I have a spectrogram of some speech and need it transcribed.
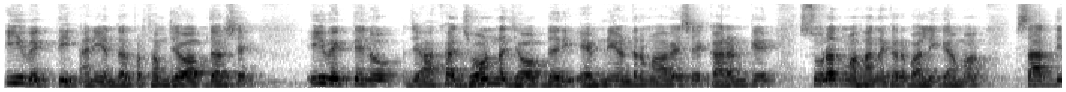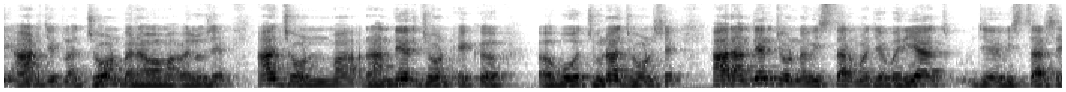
એ વ્યક્તિ આની અંદર પ્રથમ જવાબદાર છે. એ વ્યક્તિનો જે આખા ઝોનની જવાબદારી એમની અંડરમાં આવે છે, કારણ કે સુરત મહાનગરપાલિકામાં સાતથી આઠ જેટલા ઝોન બનાવવામાં આવેલું છે. આ ઝોનમાં રાંદેર ઝોન એક બહુ જૂના ઝોન છે. આ રાંદેર ઝોનના વિસ્તારમાં જે વરિયા જે વિસ્તાર છે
